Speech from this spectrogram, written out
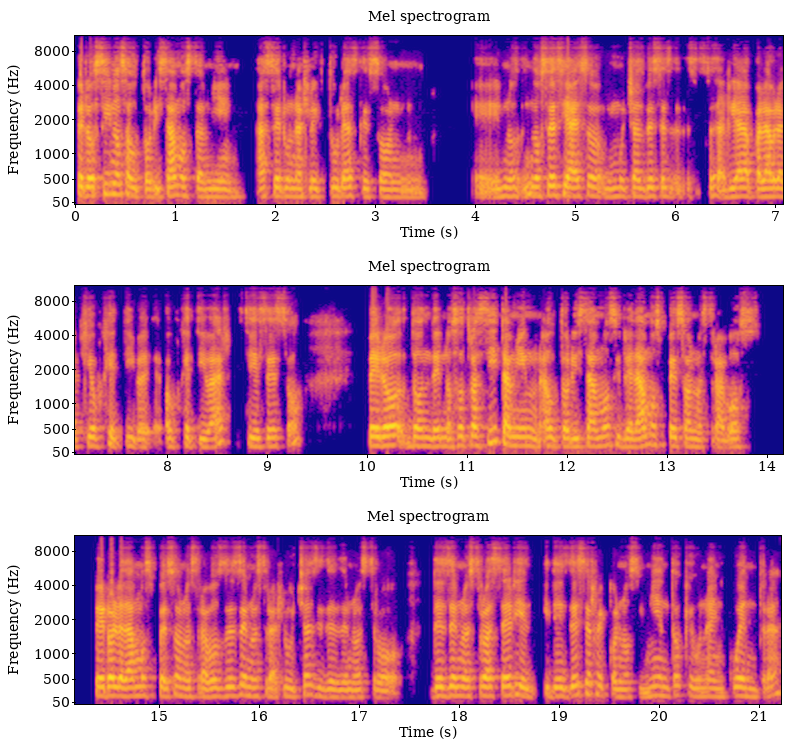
pero sí nos autorizamos también a hacer unas lecturas que son eh, no, sé si a eso muchas veces salía la palabra aquí objetivar, si es eso, pero donde nosotros sí también autorizamos y le damos peso a nuestra voz, pero le damos peso a nuestra voz desde nuestras luchas y desde nuestro, desde nuestro hacer y, desde ese reconocimiento que una encuentra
